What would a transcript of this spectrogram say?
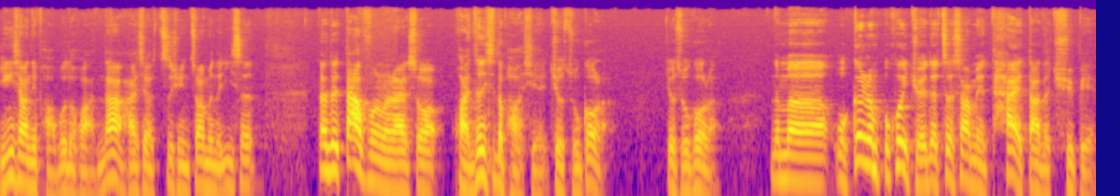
影响你跑步的话，那还是要咨询专门的医生。但对大部分人来说，缓震系的跑鞋就足够了，就足够了。那么我个人不会觉得这上面太大的区别，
